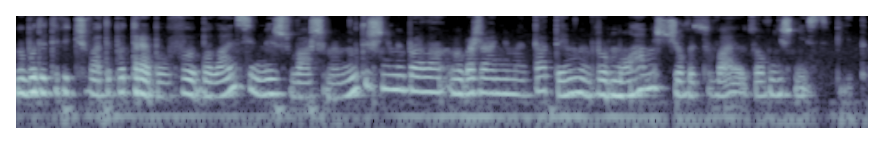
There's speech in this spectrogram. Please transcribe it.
Ви будете відчувати потребу в балансі між вашими внутрішніми бала- бажаннями та тими вимогами, що висувають зовнішній світ.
